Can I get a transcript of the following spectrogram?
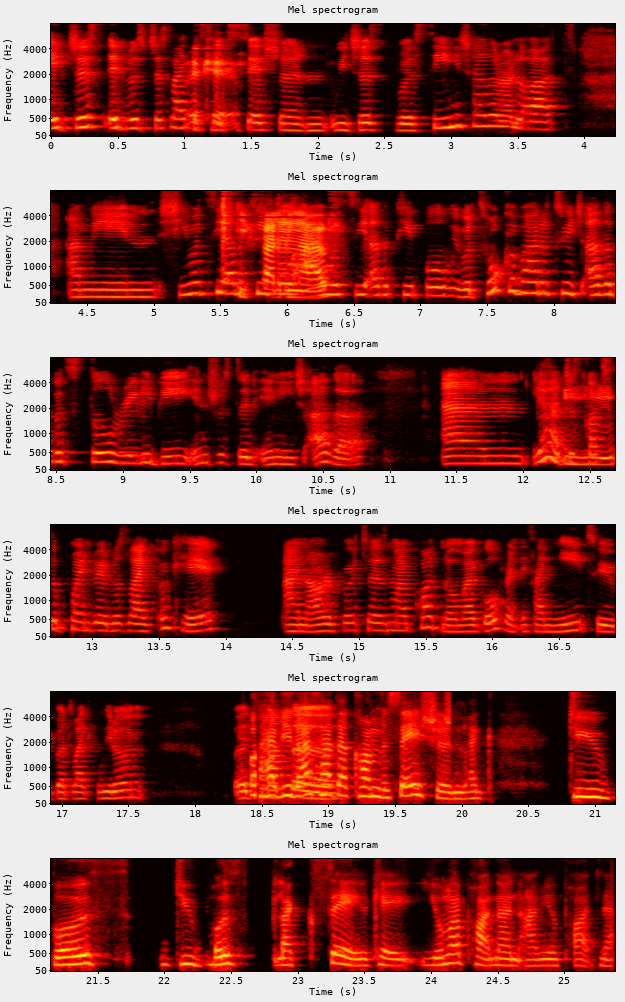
it just it was just like Okay. a succession. We just were seeing each other a lot. I mean, she would see other You people, I would see other people. We would talk about it to each other, but still really be interested in each other. And yeah, it just got to Mhm. the point where it was like, okay, I now refer to her as my partner, my girlfriend, if I need to. But like, we don't. it's have you guys the- had that conversation? Like, do you both do you both like say, okay, you're my partner and I'm your partner,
